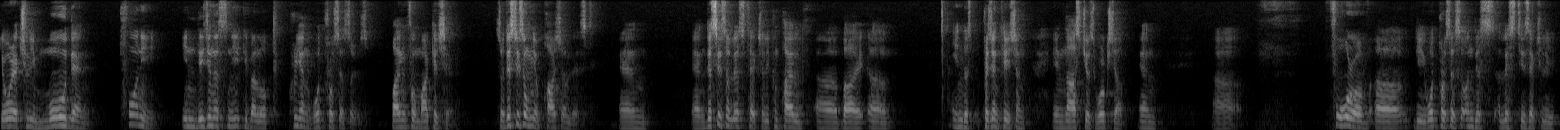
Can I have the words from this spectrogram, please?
there were actually more than 20 indigenously developed Korean word processors buying for market share. So this is only a partial list. And, and this is a list actually compiled uh, by, uh, in this presentation in last year's workshop. And uh, four of uh, the word processor on this list is actually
